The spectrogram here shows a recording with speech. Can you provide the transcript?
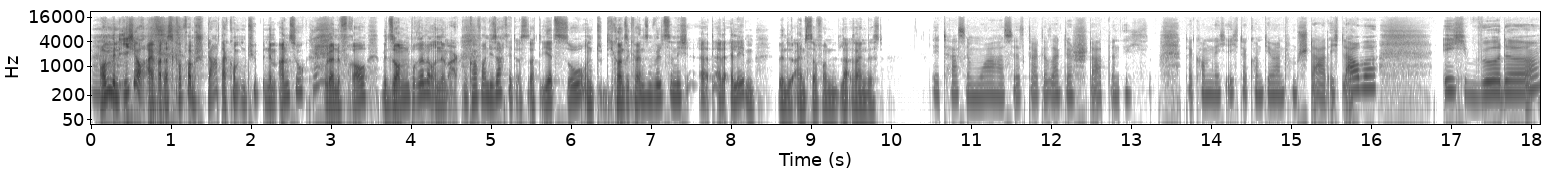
Warum bin ich auch einfach? Das kommt vom Start. Da kommt ein Typ in einem Anzug oder eine Frau mit Sonnenbrille und einem Aktenkoffer und die sagt dir das. Sagt jetzt so und die Konsequenzen willst du nicht er er erleben, wenn du eins davon sein lässt. L'état c'est moi, hast du jetzt gerade gesagt, der Staat bin ich. Da kommt nicht ich, da kommt jemand vom Staat. Ich glaube, ich würde.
